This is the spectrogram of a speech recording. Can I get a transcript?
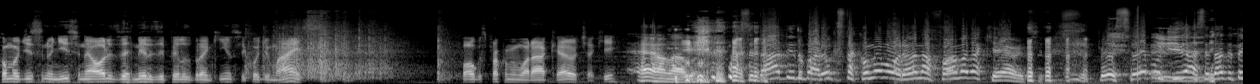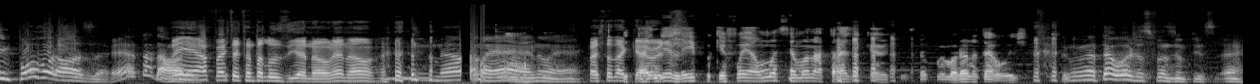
Como eu disse no início, né? Olhos vermelhos e pelos branquinhos, ficou demais. Fogos pra comemorar a Carrot aqui. É, olha lá. a cidade do Baruch está comemorando a forma da Carrot. Percebam que a cidade está empolvorosa. É, tá da hora. Nem é a festa de Santa Luzia, não, né? Não. Não, não é, não é. festa da E tá em Carrot. delay, porque foi há uma semana atrás a Carrot. Estão comemorando até hoje. Até hoje os fãs de One Piece. É.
